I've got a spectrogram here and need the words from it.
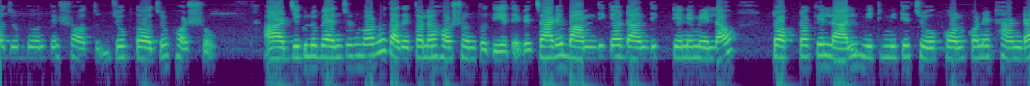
অযোগ দন্তের যোগ তযোগ হর্ষ। আর যেগুলো ব্যঞ্জন বর্ণ, তাদের তলায় হসন্ত দিয়ে দেবে। চারে বাম দিকে ও ডান দিক টেনে মেলাও, টকটকে লাল, মিটমিটে চোখ, কনকনে ঠান্ডা,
